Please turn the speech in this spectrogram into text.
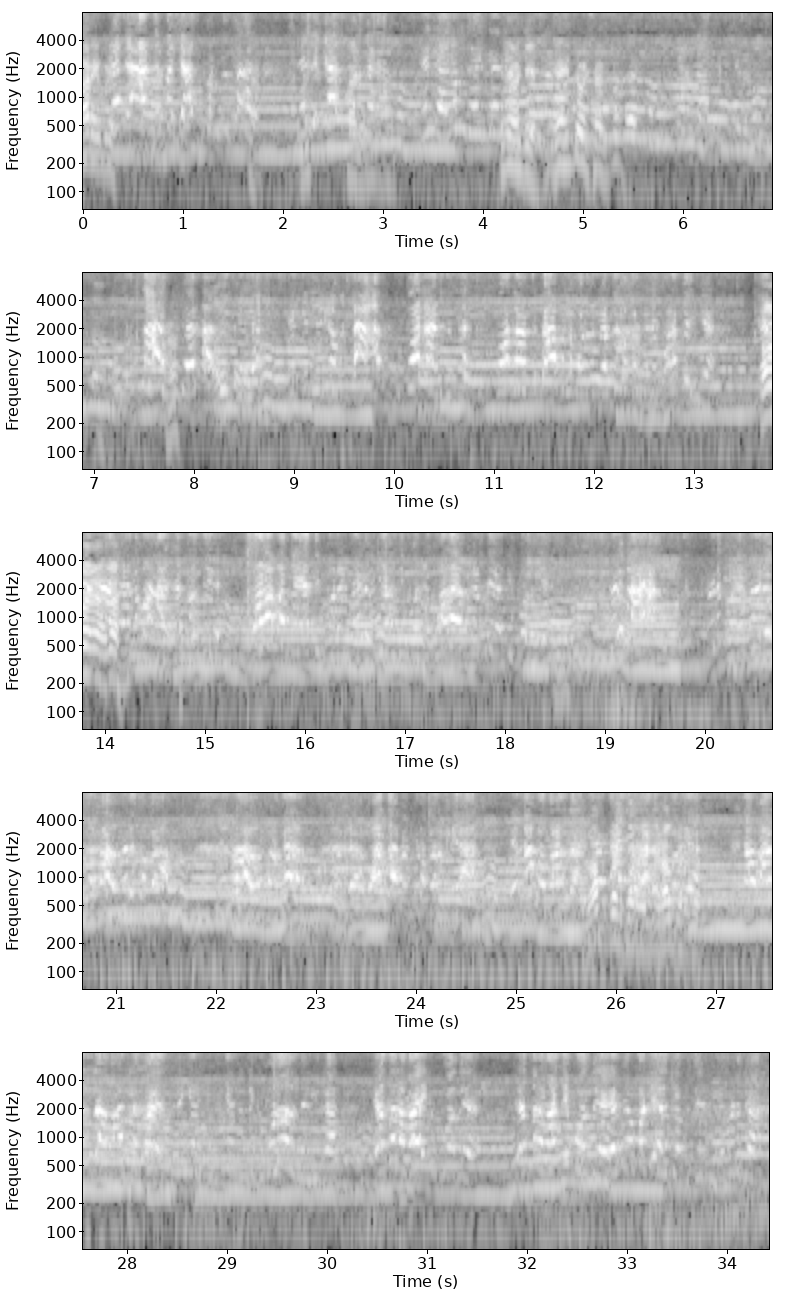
பாரு இப்படி. இந்த வண்டி. இந்த வண்டி சார் ராப் கட் போறேன் ராப் கட் போறேன் വണ്ടി പോകുന്നത് എന്നെ വണ്ടി എടുക്കാൻ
